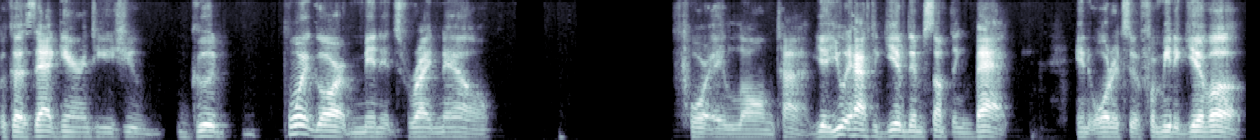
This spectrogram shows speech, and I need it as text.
because that guarantees you good point guard minutes right now for a long time. Yeah, you would have to give them something back in order to for me to give up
